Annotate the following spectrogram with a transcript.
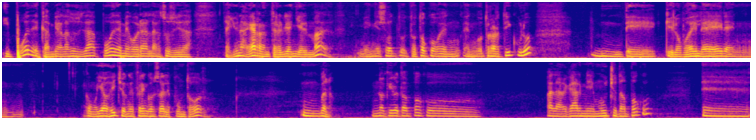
y puede cambiar la sociedad, puede mejorar la sociedad. Y hay una guerra entre el bien y el mal. En eso lo toco en, en otro artículo mm, de que lo podéis leer en, como ya os he dicho, en efrengonzález.org. Mm, bueno, no quiero tampoco alargarme mucho tampoco. Eh,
